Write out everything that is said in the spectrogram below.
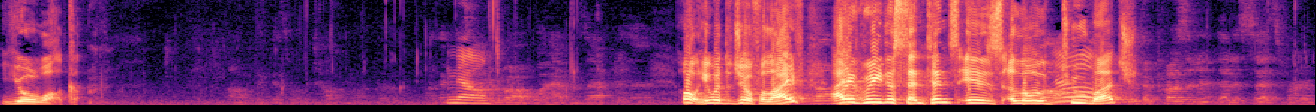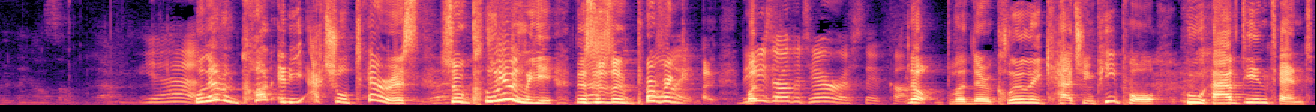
You're welcome. I don't think that's what we're talking about, though. I think No. we're talking about what happens after that. Oh, he went to jail for life? I agree the sentence is a little No. too much. With the precedent that it sets for everything else up after that. Yeah. Well, they haven't caught any actual terrorists, so clearly this is a the perfect. point. Uh, but- These are the terrorists they've caught. No, but they're clearly catching people who have the intent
